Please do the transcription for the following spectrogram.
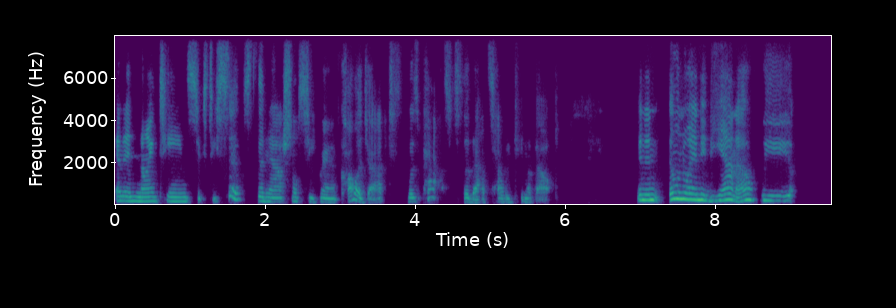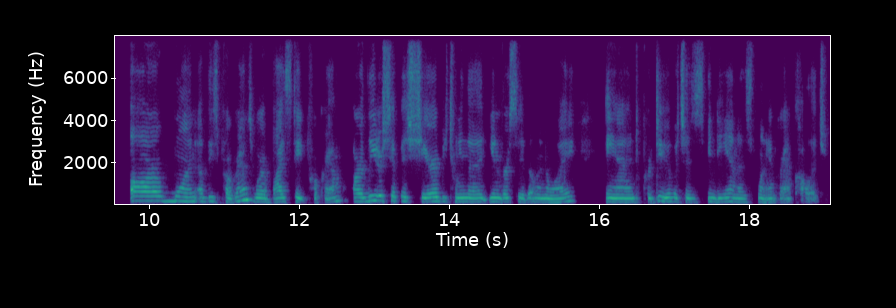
And in 1966, the National Sea Grant College Act was passed. So that's how we came about. And in Illinois and Indiana, we are one of these programs. We're a bi state program. Our leadership is shared between the University of Illinois and Purdue, which is Indiana's land grant college.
